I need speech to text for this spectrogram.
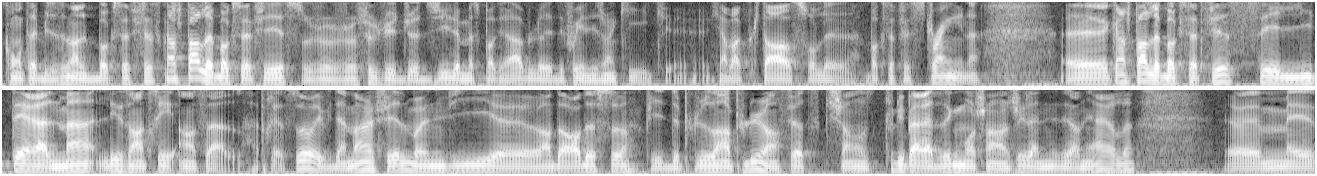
comptabilisé dans le box-office. Quand je parle de box-office, je, je sais que j'ai déjà dit, là, mais c'est pas grave. là. Des fois, il y a des gens qui, qui, qui plus tard sur le box-office train. hein. Euh, quand je parle de box-office, c'est littéralement les entrées en salle. Après ça, évidemment, un film a une vie euh, en dehors de ça. Puis de plus en plus, en fait, ce qui change, tous les paradigmes ont changé l'année dernière. Là. Euh, mais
